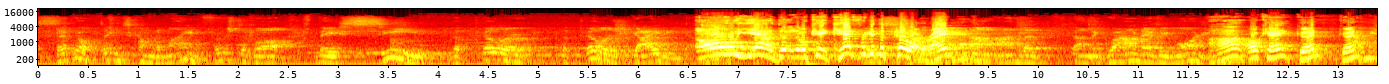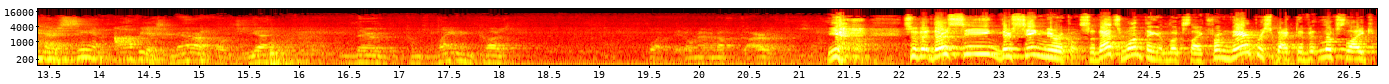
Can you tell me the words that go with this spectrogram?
Several things come to mind. First of all, they see the pillar, the pillars guiding them. Oh yeah, the, okay. Can't forget the pillar, right? manna on the on the ground every morning. Ah, okay, good, good. I mean, they're seeing obvious miracles, yet they're complaining because what? They don't have enough garlic or something. Yeah. So that they're seeing they're seeing miracles. So that's one thing it looks like. From their perspective, it looks like,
